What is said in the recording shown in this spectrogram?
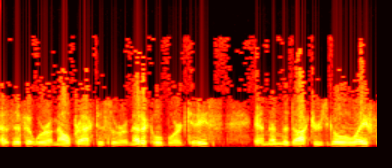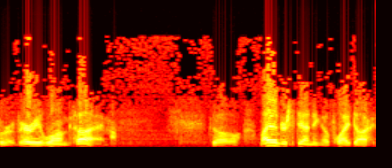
as if it were a malpractice or a medical board case and then the doctors go away for a very long time. So my understanding of why doc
